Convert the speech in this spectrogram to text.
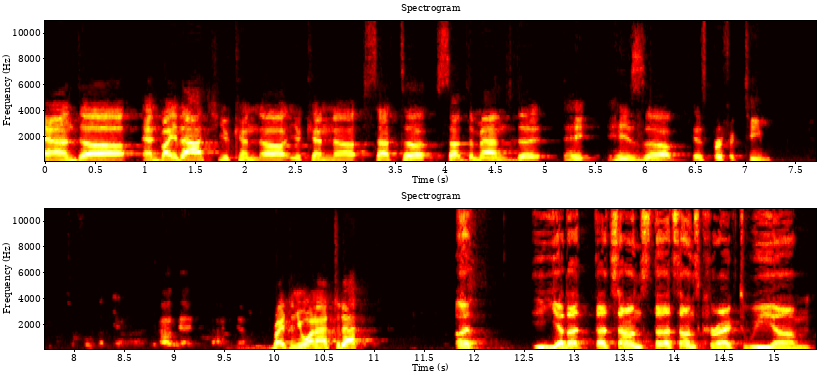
and uh, and by that you can uh, you can uh, set uh, set the man the his uh, his perfect team. Okay. Yeah. Right, and you want to add to that? Uh, yeah, that that sounds that sounds correct. We um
